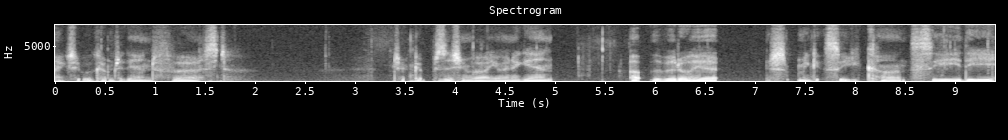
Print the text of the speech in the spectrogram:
Actually, we'll come to the end first. Check up position value in again. Up the middle here. Just make it so you can't see the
